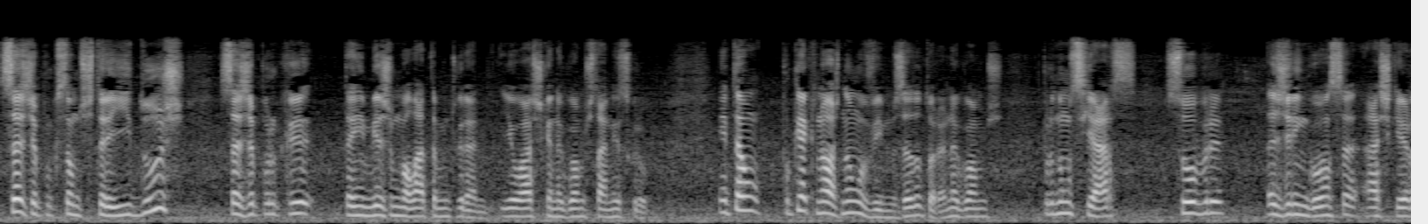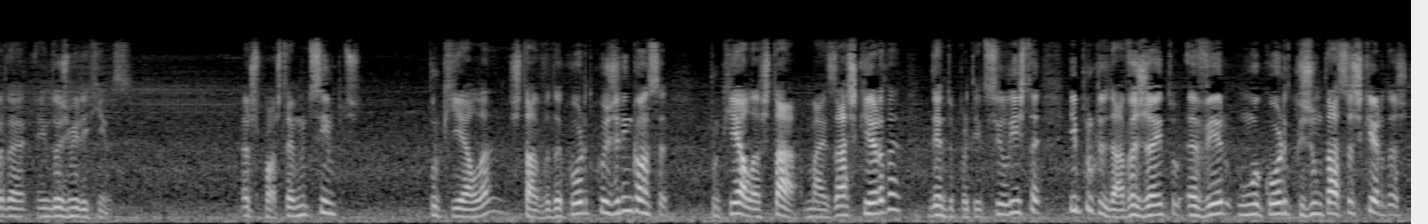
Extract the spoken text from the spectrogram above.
Seja porque são distraídos, seja porque têm mesmo uma lata muito grande e eu acho que Ana Gomes está nesse grupo. Então, porquê é que nós não ouvimos a doutora Ana Gomes pronunciar-se sobre a geringonça à esquerda em 2015? A resposta é muito simples. Porque ela estava de acordo com a geringonça. Porque ela está mais à esquerda, dentro do Partido Socialista, e porque lhe dava jeito haver um acordo que juntasse as esquerdas.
